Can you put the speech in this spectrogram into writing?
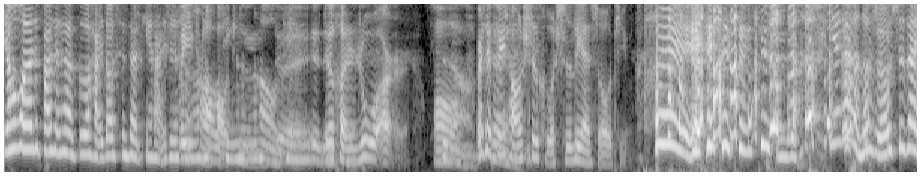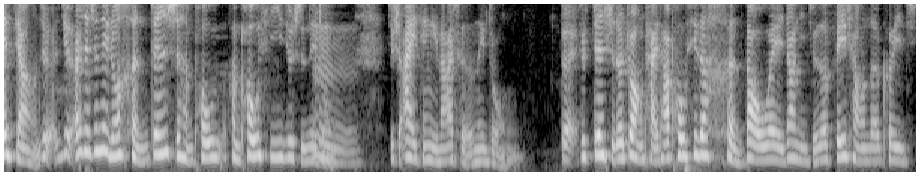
然后后来就发现他的歌还到现在听还是很非常好听，很好听，对对就很入耳。是哦的而且非常适合失恋时候听。对，确实是这样，因为他很多时候是在讲，就就而且是那种很真实、很剖、很剖析，就是那种、嗯，就是爱情里拉扯的那种，对，就是真实的状态，他剖析的很到位，让你觉得非常的可以去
